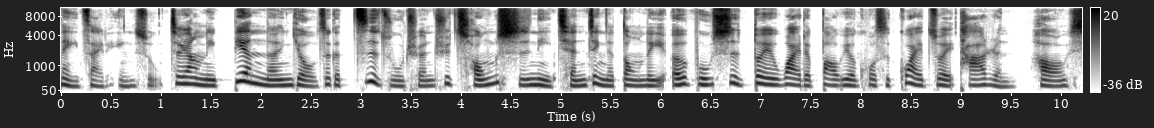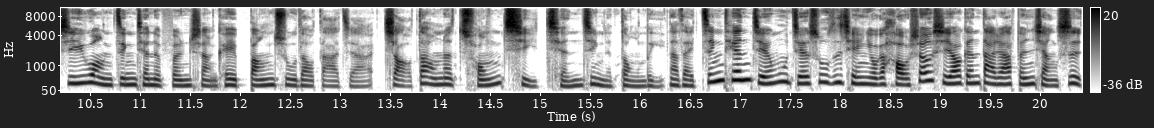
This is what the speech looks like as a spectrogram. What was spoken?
内在的因素？这样你便能有这个自主权去重拾你前进的动力，而不是对外的抱怨或是怪罪他人。好，希望今天的分享可以帮助到大家找到那重启前进的动力。那在今天节目结束之前，有个好消息要跟大家分享是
